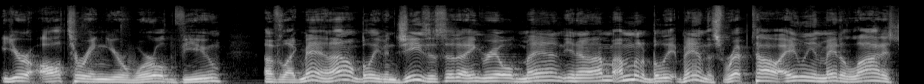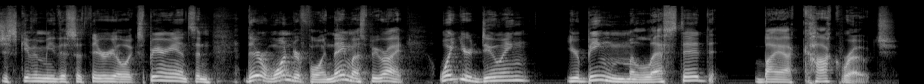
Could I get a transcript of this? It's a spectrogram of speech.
you're altering your worldview of like, man, I don't believe in Jesus, that angry old man. You know, I'm I'm gonna believe, man, this reptile alien made a lot is just giving me this ethereal experience, and they're wonderful, and they must be right. What you're doing, you're being molested by a cockroach.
